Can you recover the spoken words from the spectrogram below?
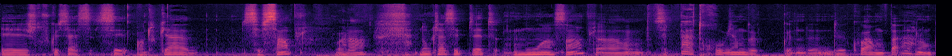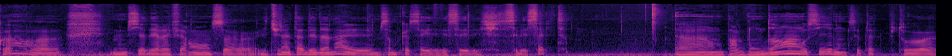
et je trouve que ça, c'est en tout cas c'est simple, voilà. Donc là, c'est peut-être moins simple. Euh, c'est pas trop bien de, de, quoi on parle encore, euh, même s'il y a des références. Euh, les Tunata d'Edana, il me semble que c'est les, les, Celtes. Euh, on parle d'ondins aussi, donc c'est peut-être plutôt euh,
